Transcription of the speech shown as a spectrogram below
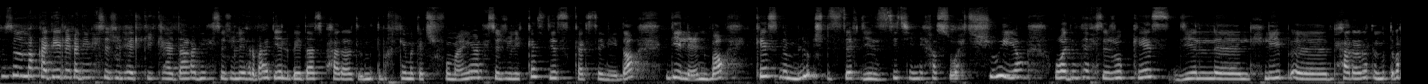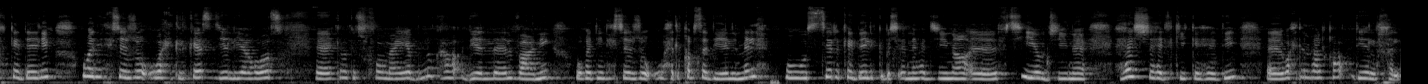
دوزو المقادير اللي غادي نحتاجو لهاد الكيك هذا غادي نحتاجو ليه ربعه ديال البيضات بحراره المطبخ كما كتشوفوا معايا. نحتاجو ليه كاس ديال السكر سنيدة ديال العنبة كاس ما مملوش بزاف ديال الزيت يعني خاصو واحد شوية. وغادي نحتاجو كاس ديال الحليب آه، بحراره المطبخ كذلك. وغادي نحتاجو واحد الكاس ديال الياغورت آه، كما كتشوفوا معايا بالنكهه ديال الفاني. وغادي نحتاجو واحد القبصه ديال الملح والسر كذلك باش أنها تجينا آه، فتية وتجينا هشة هاد الكيكة هادي. واحد المعلقه ديال الخل.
